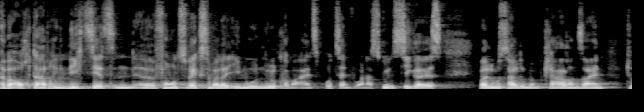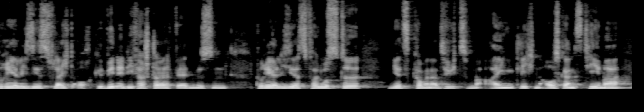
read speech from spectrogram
Aber auch da bringt nichts, jetzt einen äh, Fonds zu wechseln, weil er irgendwo 0,1 Prozent woanders günstiger ist, weil du musst halt immer im Klaren sein, du realisierst vielleicht auch Gewinne, die versteuert werden müssen, du realisierst Verluste. Und jetzt kommen wir natürlich zum eigentlichen Ausgangsthema.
